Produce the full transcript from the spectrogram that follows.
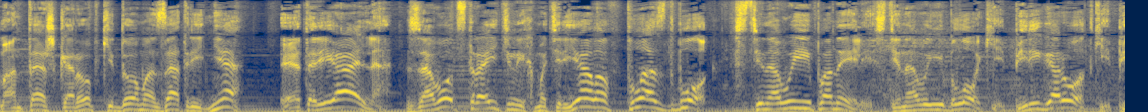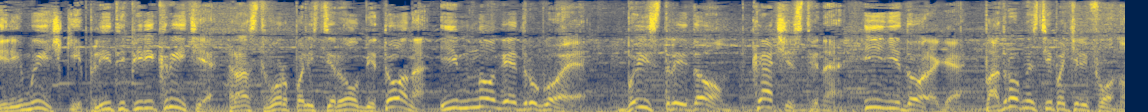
Монтаж коробки дома за три дня? Это реально! Завод строительных материалов «Пластблок». Стеновые панели, стеновые блоки, перегородки, перемычки, плиты перекрытия, раствор полистирол бетона и многое другое. Быстрый дом. Качественно и недорого. Подробности по телефону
